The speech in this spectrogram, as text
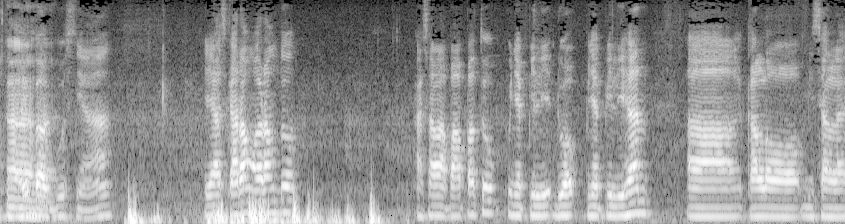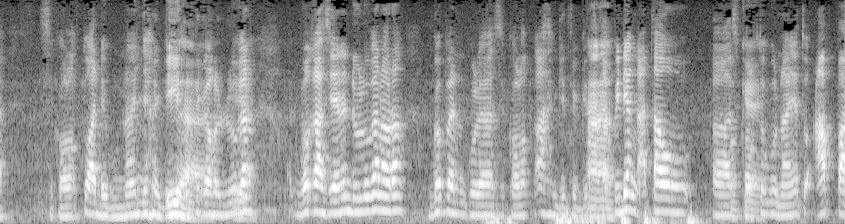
tapi Ah. bagusnya ya sekarang orang tuh asal apa apa tuh punya pilih dua punya pilihan eh, kalau misalnya psikolog tuh ada gunanya gitu Iya, kalau dulu iya. kan gue kasihannya dulu kan orang gue pengen kuliah psikolog ah gitu gitu Ah. tapi dia nggak tahu eh, psikolog Oke. tuh gunanya tuh apa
